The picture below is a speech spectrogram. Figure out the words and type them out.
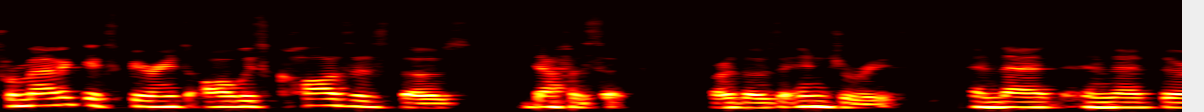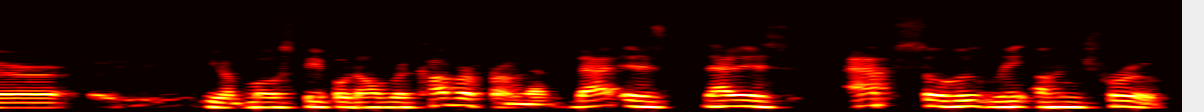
traumatic experience always causes those deficits or those injuries and that and that there you know most people don't recover from them. That is that is absolutely untrue.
